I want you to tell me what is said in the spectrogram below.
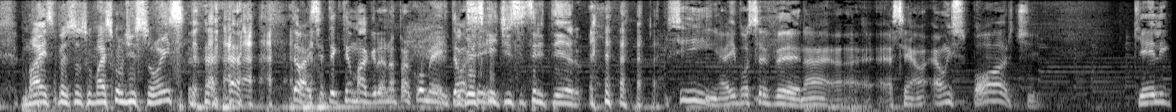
mais pessoas com mais condições Então, aí você tem que ter uma grana para comer. Então, o assim, skatista estriteiro. Sim, aí você vê, né? Assim, é um esporte que ele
